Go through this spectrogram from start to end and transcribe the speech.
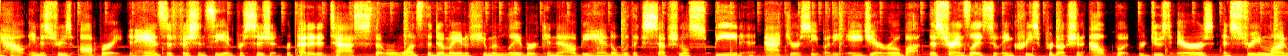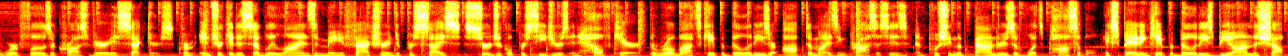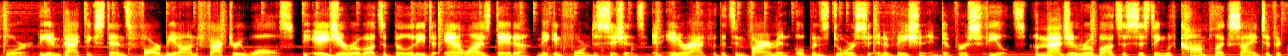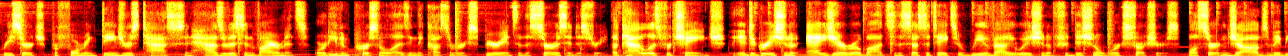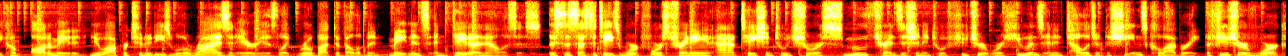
how industries operate, enhance efficiency and precision. Repetitive tasks that were once the domain of human labor can now be handled with exceptional speed and accuracy by the AGI robot. This translates to increased production output, reduced errors, and streamlined workflows across various sectors. From intricate assembly lines in manufacturing to precise surgical procedures in healthcare, the robot's capabilities are optimizing processes and pushing the boundaries of what's possible, expanding capabilities beyond the shop floor. The impact extends far beyond factory walls. The AGI robot's ability to analyze data, make informed decisions, and interact with its environment opens doors to innovation in diverse fields. Imagine robots assisting with complex scientific research, performing dangerous tasks in hazardous environments, or even personalizing the customer experience in the service industry. A catalyst for change. The integration of AGI robots necessitates a reevaluation of traditional work structures. While certain jobs may become automated, new opportunities will arise in areas like robot development, maintenance, and data analysis. This necessitates workforce training and adaptation to ensure a smooth transition into a future where humans and intelligent machines collaborate. The future of work,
